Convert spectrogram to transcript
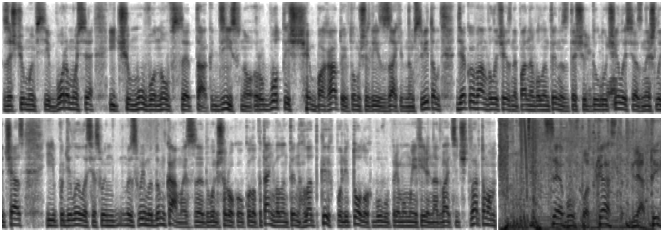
за що ми всі боремося, і чому воно все так. Дійсно, роботи ще багато, і в тому числі з західним світом. Дякую вам величезне, пане Валентине, за те, що долучилися, знайшли час і поділилися своїм своїми думками з доволі широкого кола питань. Валентин Гладких, політолог, був у прямому ефірі на 24-му. Це був подкаст для тих,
